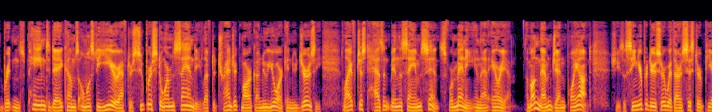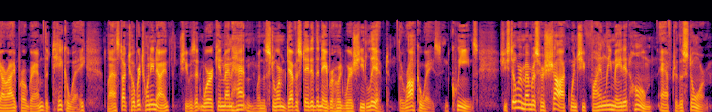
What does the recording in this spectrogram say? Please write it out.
Britain's pain today comes almost a year after Superstorm Sandy left a tragic mark on New York and New Jersey. Life just hasn't been the same since for many in that area. Among them, Jen Poyant. She's a senior producer with our sister PRI program, The Takeaway. Last October 29th, she was at work in Manhattan when the storm devastated the neighborhood where she lived, the Rockaways in Queens. She still remembers her shock when she finally made it home after the storm.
